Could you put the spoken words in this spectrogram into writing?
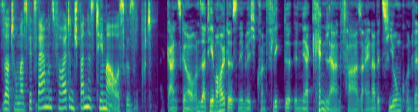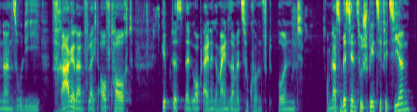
So, Thomas, wir zwei haben uns für heute ein spannendes Thema ausgesucht. Ganz genau. Unser Thema heute ist nämlich Konflikte in der Kennenlernphase einer Beziehung. Und wenn dann so die Frage dann vielleicht auftaucht, gibt es denn überhaupt eine gemeinsame Zukunft? Und um das ein bisschen zu spezifizieren,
